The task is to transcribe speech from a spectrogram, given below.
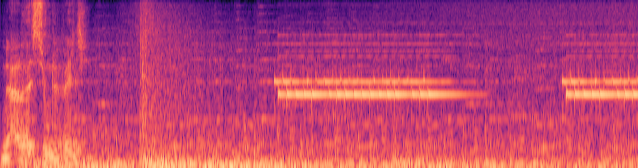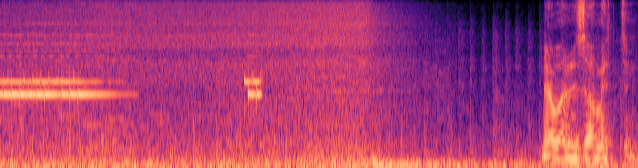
Nerede şimdi peki? Ne var Nizamettin?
